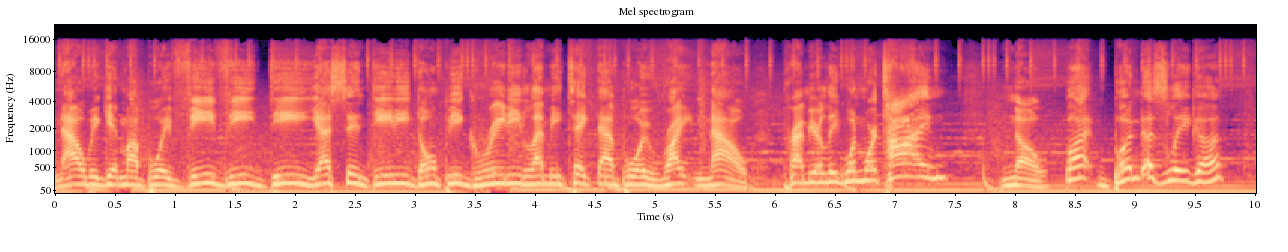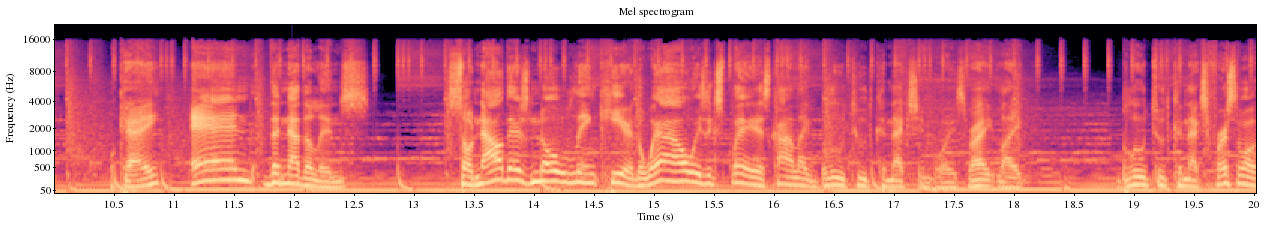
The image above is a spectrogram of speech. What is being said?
Now we get my boy VVD. Yes, indeedy. Don't be greedy. Let me take that boy right now. Premier League one more time. No, but Bundesliga. Okay. And the Netherlands. So now there's no link here. The way I always explain it is kind of like Bluetooth connection, boys, right? Like Bluetooth connection. First of all,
